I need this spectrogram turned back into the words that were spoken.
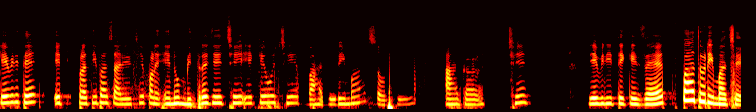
કેવી રીતે એ પ્રતિભાશાળી છે પણ એનો મિત્ર જે છે એ કેવો છે બહાદુરીમાં સૌથી આગળ છે. જેવી રીતે કે ઝેદ બહાદુરીમાં છે.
